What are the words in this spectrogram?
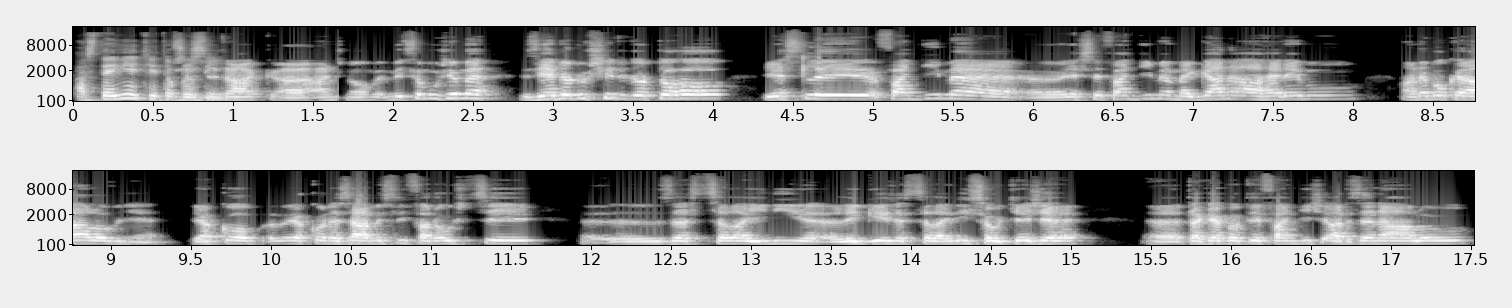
A stejně ti to Přesně blbý. tak. A, no, my se můžeme zjednodušit do toho, jestli fandíme, e, jestli fandíme Megana a Harrymu, anebo královně. Jako, jako nezávislí fanoušci e, ze zcela jiné ligy, ze zcela jiné soutěže, e, tak jako ty fandíš Arsenálu,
